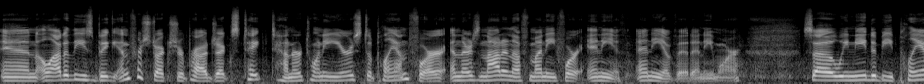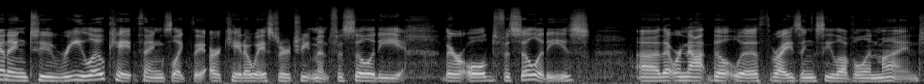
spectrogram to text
And a lot of these big infrastructure projects take 10 or 20 years to plan for and there's not enough money for any of any of it anymore. So we need to be planning to relocate things like the Arcata wastewater treatment facility. They're old facilities uh, that were not built with rising sea level in mind.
